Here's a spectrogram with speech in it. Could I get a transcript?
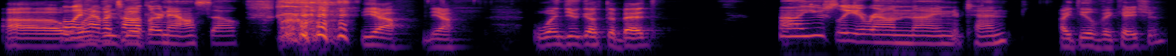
Uh, well, I have a toddler go... now, so. yeah, yeah. When do you go to bed? Uh, usually around nine or ten. Ideal vacation?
